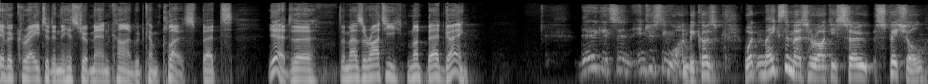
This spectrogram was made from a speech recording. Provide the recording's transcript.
ever created in the history of mankind would come close. But yeah, the the Maserati not bad going. Derek, it's an interesting one because what makes the Maserati so special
